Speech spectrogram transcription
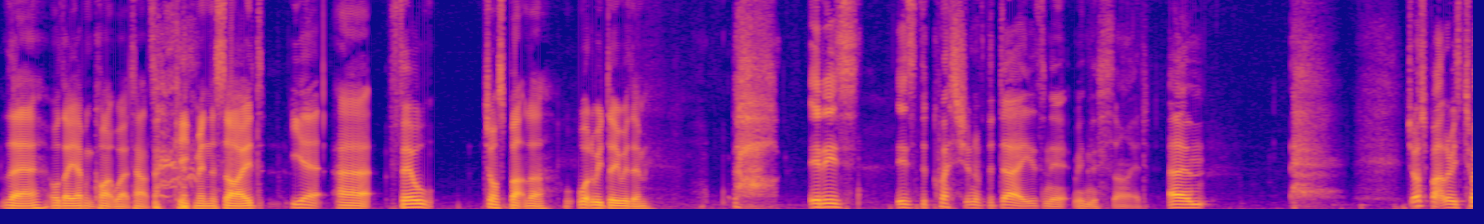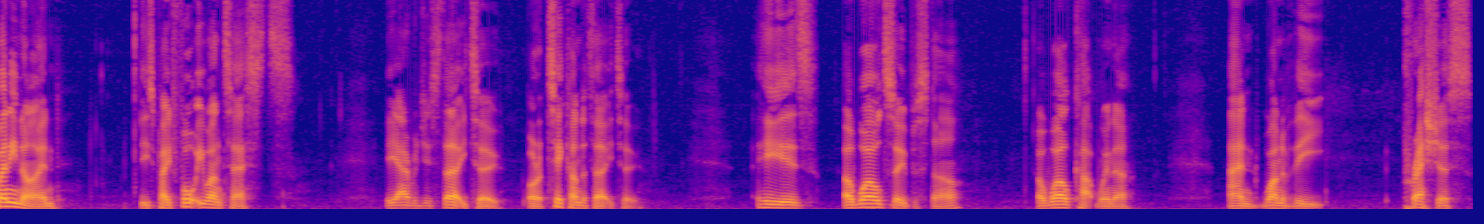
there, or they haven't quite worked out to keep him in the side. Yeah, Uh, Phil, Jos Buttler, what do we do with him? It is is the question of the day, isn't it? In this side, um, Jos Buttler is 29. He's played 41 tests. He averages 32, or a tick under 32. He is a world superstar, a World Cup winner, and one of the precious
